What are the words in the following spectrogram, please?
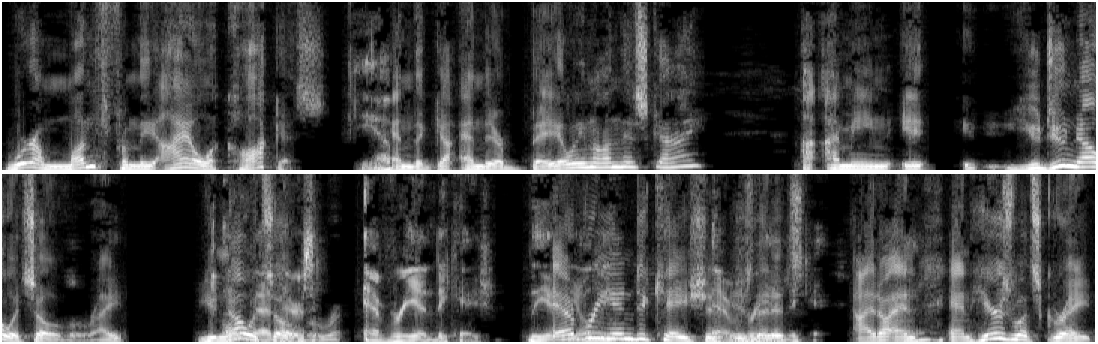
we're a month from the Iowa caucus Yep. and the guy, and they're bailing on this guy. I, I mean, it, you do know it's over, right? You know Oh, it's over. Every indication. The, the Every only- indication is every that it's. I don't, and, and here's what's great.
